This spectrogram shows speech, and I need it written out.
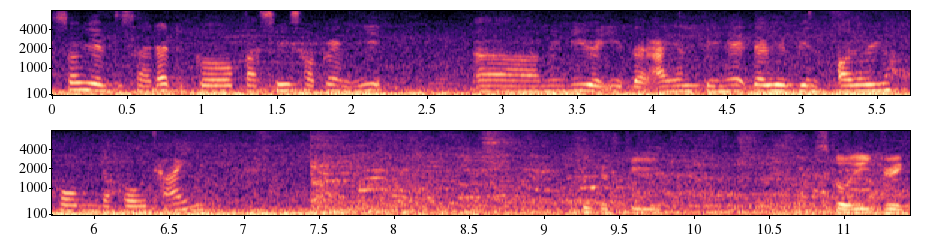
So we have decided to go Pasir Ris Hawker and eat uh, maybe we'll eat the ayam penyet that we've been ordering home the whole time. 250 slowly drink.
